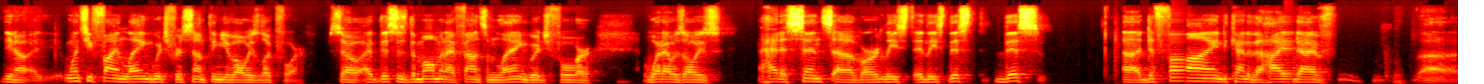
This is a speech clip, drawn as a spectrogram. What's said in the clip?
you know, once you find language for something you've always looked for. So I, this is the moment I found some language for what I was always I had a sense of, or at least at least this this uh, defined kind of the high dive uh,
